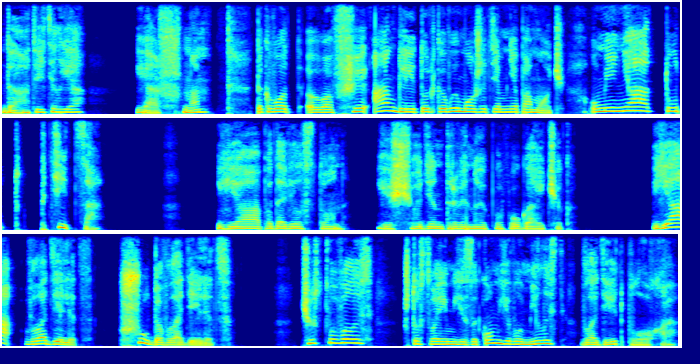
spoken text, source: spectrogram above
«Да», — ответил я. «Ясно. Так вот, во всей Англии только вы можете мне помочь. У меня тут птица». Я подавил стон. Еще один травяной попугайчик. «Я владелец, шудо-владелец». Чувствовалось, что своим языком его милость владеет плохо.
